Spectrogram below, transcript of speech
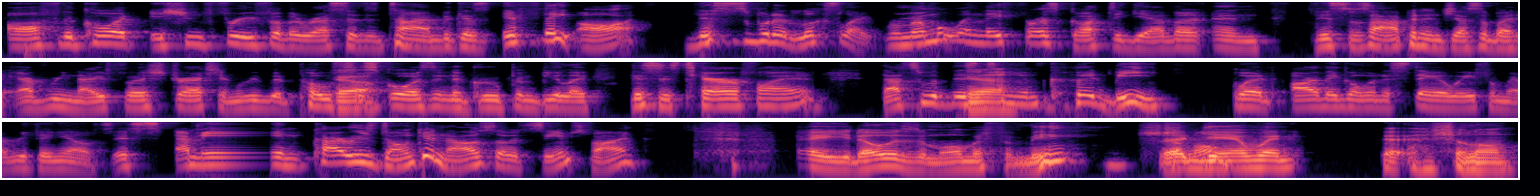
off the court issue free for the rest of the time? Because if they are, this is what it looks like. Remember when they first got together and this was happening just about every night for a stretch, and we would post yeah. the scores in the group and be like, "This is terrifying." That's what this yeah. team could be. But are they going to stay away from everything else? It's, I mean, Kyrie's dunking now, so it seems fine. Hey, you know, it was a moment for me. Shalom. That game when uh, Shalom.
